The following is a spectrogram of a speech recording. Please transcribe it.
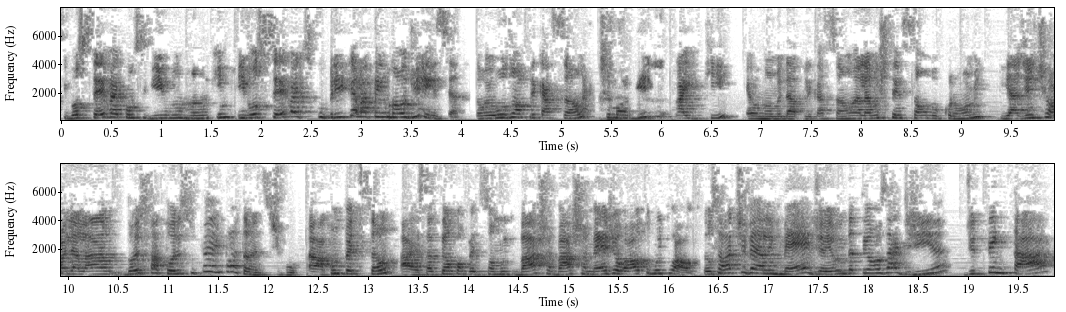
que você vai conseguir um ranking e você vai descobrir que ela tem uma audiência. Então eu uso uma aplicação, chama VidIQ, é o nome da aplicação, ela é uma extensão do Chrome e a gente olha lá dois fatores super importantes, tipo a competição, ah, essa tem uma competição muito baixa, baixa, média ou alto, muito alto. Então se ela tiver ali média, eu ainda tenho ousadia de tentar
